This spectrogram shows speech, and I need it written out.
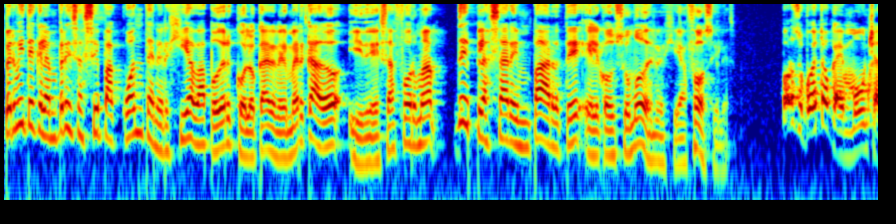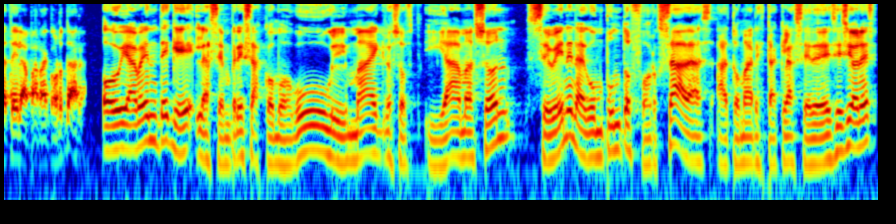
permite que la empresa sepa cuánta energía va a poder colocar en el mercado y de esa forma desplazar en parte el consumo de energías fósiles. Por supuesto que hay mucha tela para cortar. Obviamente que las empresas como Google, Microsoft y Amazon se ven en algún punto forzadas a tomar esta clase de decisiones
